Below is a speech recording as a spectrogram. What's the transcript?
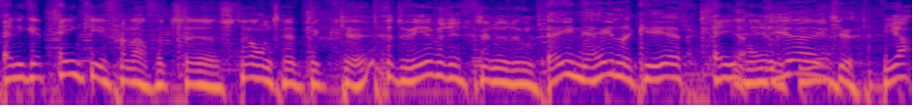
En ik heb één keer vanaf het strand heb ik, het weerbericht kunnen doen. Eén hele keer. Eén Ja, hele jeetje. keer. Ja,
